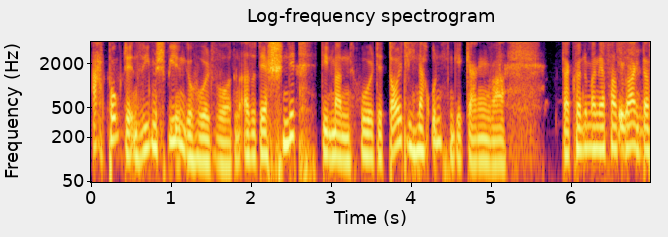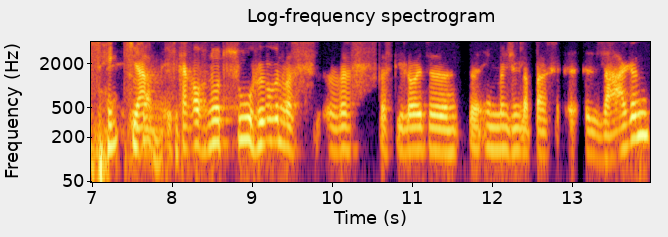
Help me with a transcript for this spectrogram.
acht Punkte in sieben Spielen geholt wurden. Also der Schnitt, den man holte, deutlich nach unten gegangen war. Da könnte man ja fast ich, sagen, das hängt zusammen. Ja, ich kann auch nur zuhören, was, was, was die Leute in Mönchengladbach äh, sagen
